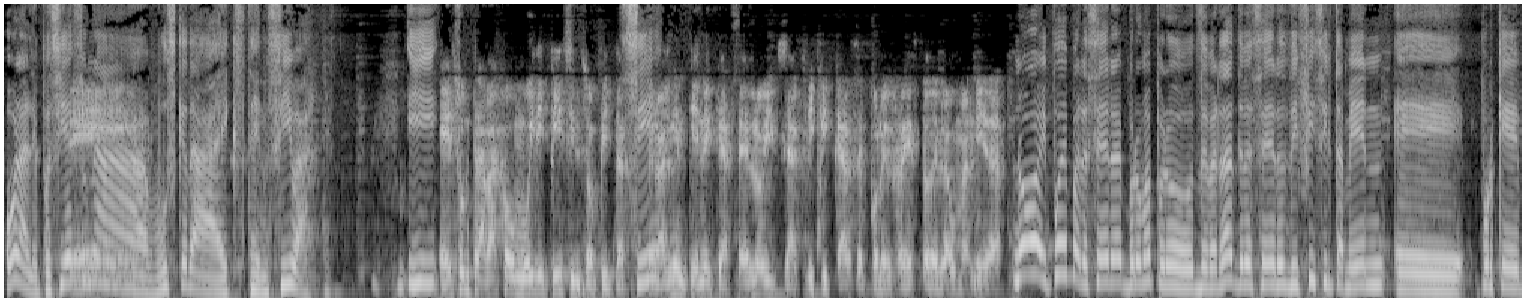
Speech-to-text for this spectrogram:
Órale, pues sí es Sí. una búsqueda extensiva. Y Es un trabajo muy difícil, Sopitas, Sí. pero alguien tiene que hacerlo y sacrificarse por el resto de la humanidad. no, y puede parecer broma, pero de verdad debe ser difícil también, eh, porque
